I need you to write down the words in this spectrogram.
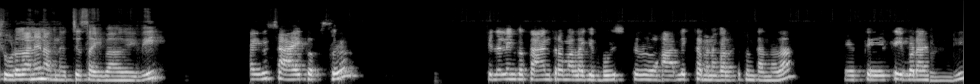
చూడగానే నాకు నచ్చేసాయి బాగా ఇవి. ఇవి చాయ్ కప్స్. పిల్లలు ఇంకా సాయంత్రం అలాగే బూస్ట్ హార్లిక్స్ ఏమైనా కలుపుకుంటాం కదా. వేసి ఇవ్వడానికి.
